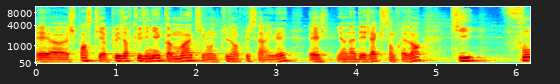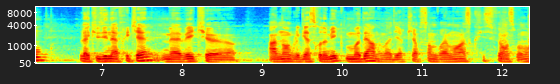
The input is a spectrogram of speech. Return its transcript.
Et je pense qu'il y a plusieurs cuisiniers comme moi qui vont de plus en plus arriver. Et il y en a déjà qui sont présents, qui font la cuisine africaine, mais avec un angle gastronomique moderne, on va dire, qui ressemble vraiment à ce qui se fait en ce moment.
